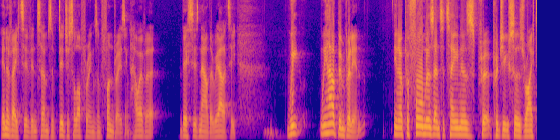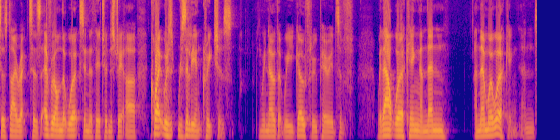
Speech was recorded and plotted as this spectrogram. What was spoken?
innovative in terms of digital offerings and fundraising. However, this is now the reality. We we have been brilliant. You know, performers, entertainers, pr- producers, writers, directors, everyone that works in the theatre industry are quite res- resilient creatures. We know that we go through periods of without working, and then and then we're working, and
